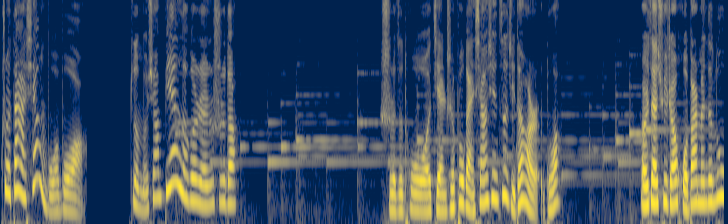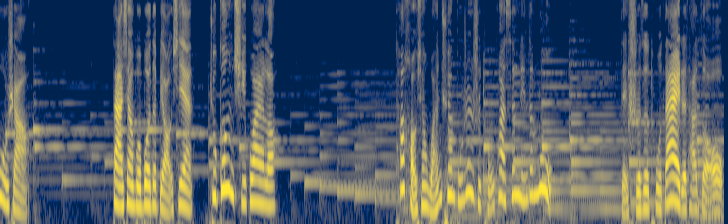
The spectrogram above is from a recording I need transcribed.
这大象伯伯。怎么像变了个人似的？狮子兔简直不敢相信自己的耳朵。而在去找伙伴们的路上，大象伯伯的表现就更奇怪了。他好像完全不认识童话森林的路，得狮子兔带着他走。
